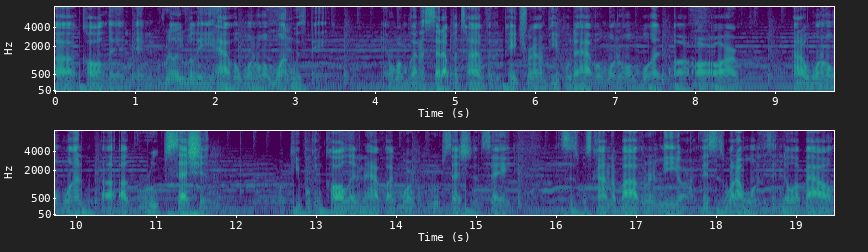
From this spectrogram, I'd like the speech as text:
uh, call in and really, really have a one-on-one with me, and I'm going to set up a time for the Patreon people to have a one-on-one or, or, or not a one-on-one, a group session where people can call in and have like more of a group session and say, this is what's kind of bothering me, or this is what I wanted to know about,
